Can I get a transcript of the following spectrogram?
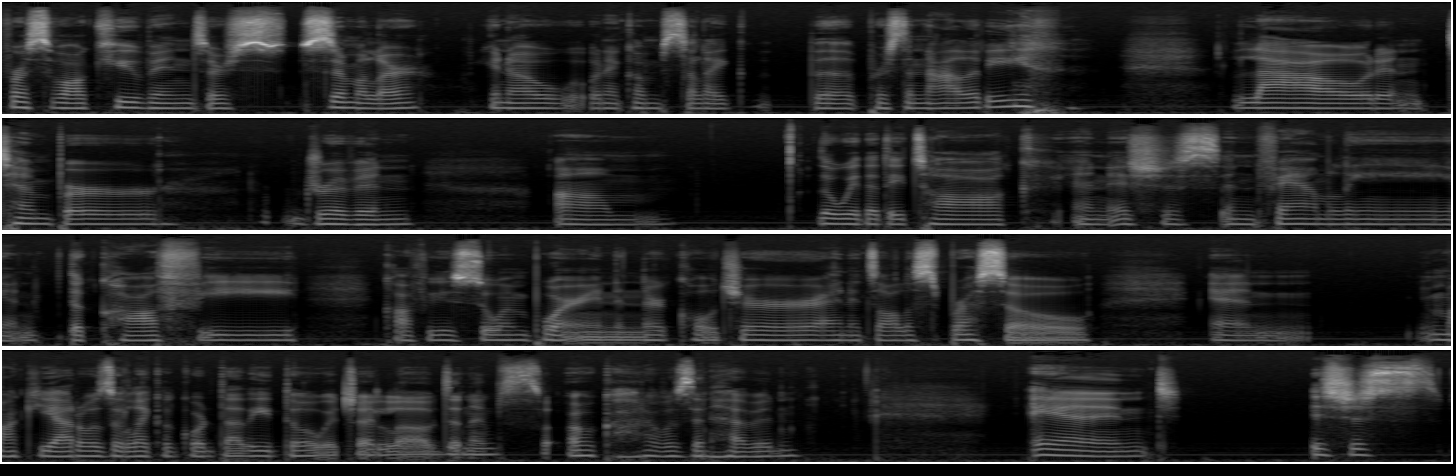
First of all, Cubans are s- similar, you know, when it comes to like the personality, loud and temper driven. Um, the way that they talk and it's just in family and the coffee coffee is so important in their culture and it's all espresso and macchiatos are like a cortadito, which I loved, and I'm so oh god, I was in heaven. And it's just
